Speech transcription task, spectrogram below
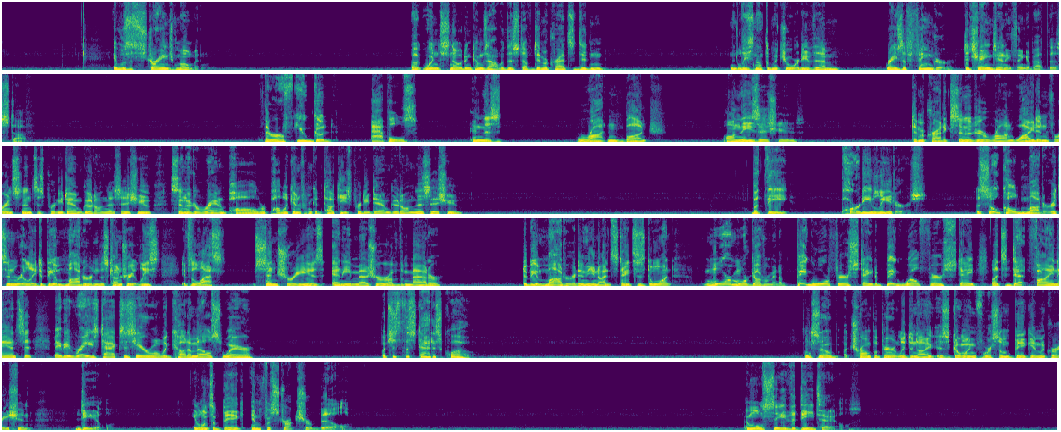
It was a strange moment. But when Snowden comes out with this stuff, Democrats didn't, at least not the majority of them, raise a finger to change anything about this stuff. There are a few good apples in this rotten bunch on these issues. Democratic Senator Ron Wyden, for instance, is pretty damn good on this issue. Senator Rand Paul, Republican from Kentucky, is pretty damn good on this issue. But the party leaders, the so called moderates, and really to be a moderate in this country, at least if the last century is any measure of the matter, to be a moderate in the United States is to want more and more government, a big warfare state, a big welfare state. Let's debt finance it, maybe raise taxes here while we cut them elsewhere. But just the status quo. And so uh, Trump apparently tonight is going for some big immigration deal. He wants a big infrastructure bill. and we'll see the details.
